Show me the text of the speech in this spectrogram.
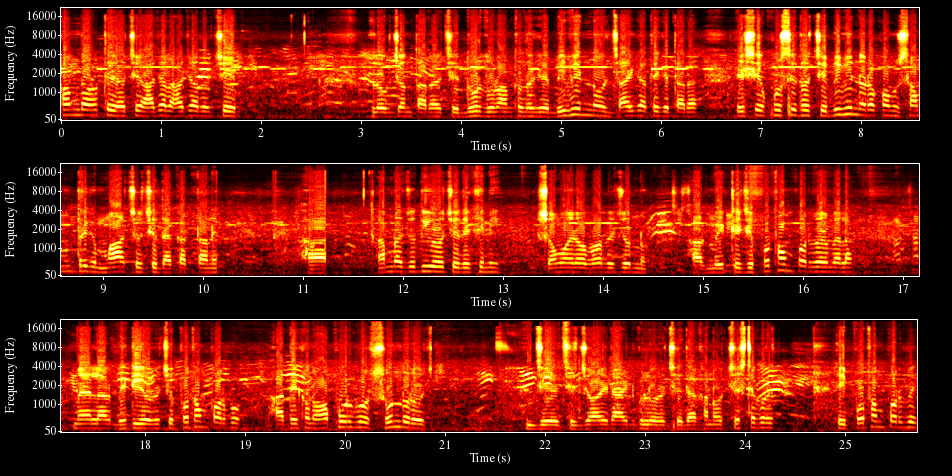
সন্ধ্যা হতে হচ্ছে, হাজার হাজার হচ্ছে লোকজন তারা হচ্ছে দূর দূরান্ত থেকে বিভিন্ন জায়গা থেকে তারা এসে উপস্থিত হচ্ছে, বিভিন্ন রকম সামুদ্রিক মাছ হচ্ছে দেখার টানে। আর আমরা যদিও হচ্ছে দেখিনি সময়ের অভাবের জন্য। আর মেয়েটি যে প্রথম পর্বের মেলা, মেলার ভিডিও রয়েছে প্রথম পর্ব। আর দেখুন, অপূর্ব সুন্দর হচ্ছে যে হচ্ছে জয় রাইডগুলো রয়েছে দেখানোর চেষ্টা করে। এই প্রথম পর্বে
